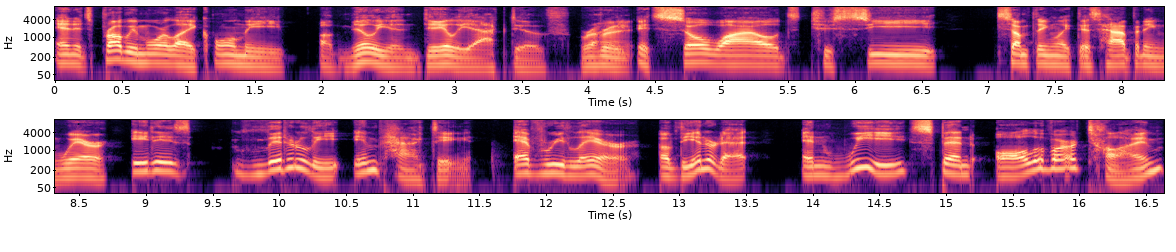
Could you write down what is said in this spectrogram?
and it's probably more like only a million daily active. Right. right. It's so wild to see something like this happening where it is literally impacting every layer of the internet. And we spend all of our time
